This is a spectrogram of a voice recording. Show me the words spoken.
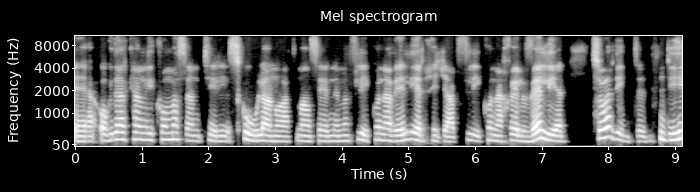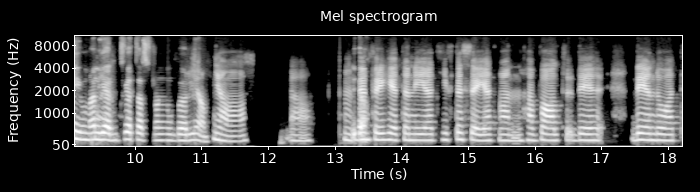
Eh, och där kan vi komma sen till skolan och att man säger att flickorna väljer hijab, flickorna själv väljer. Så är det inte. Det är man hjärntvättas från början. Ja. ja. Mm. Den friheten i att gifta sig, att man har valt det, det är ändå att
